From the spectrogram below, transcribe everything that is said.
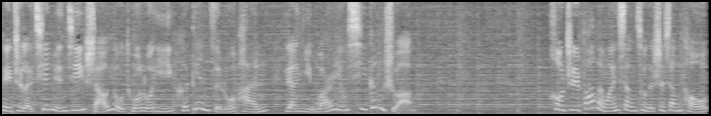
配置了千元机少有陀螺仪和电子罗盘，让你玩游戏更爽。后置八百万像素的摄像头，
